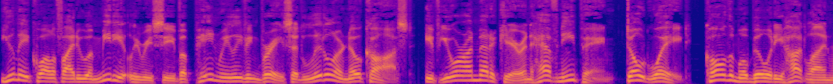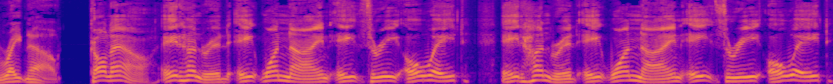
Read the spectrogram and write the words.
You may qualify to immediately receive a pain relieving brace at little or no cost. If you are on Medicare and have knee pain, don't wait. Call the mobility hotline right now. Call now 800 819 8308. 800 819 8308.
